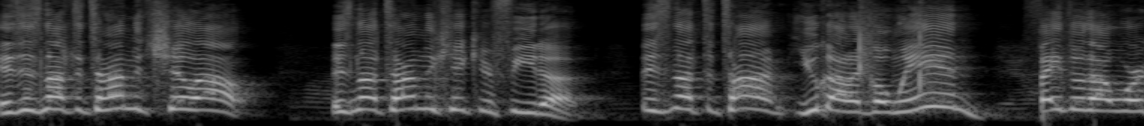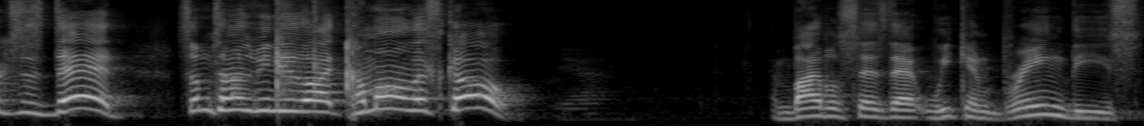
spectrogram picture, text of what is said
Is this not the time to chill out? It's not time to kick your feet up. This is not the time. You got to go in. Faith without works is dead. Sometimes we need to like, come on, let's go. And Bible says that we can bring these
